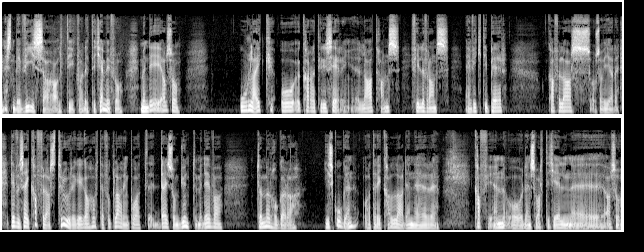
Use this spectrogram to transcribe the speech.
nesten bevise alltid hva dette kommer ifra, men det er altså ordleik og karakterisering. Lat-Hans, Fille-Frans, en viktig Per, Kaffe-Lars osv. Det vil si, Kaffe-Lars tror jeg jeg har hørt en forklaring på at de som begynte med det, var tømmerhoggere i skogen, og at de kalla denne her eh, kaffen og den svarte kjelen eh, Altså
